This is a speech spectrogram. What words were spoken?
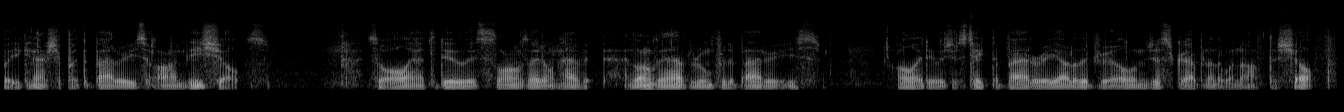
but you can actually put the batteries on these shelves. So all I have to do is, as long as I don't have as long as I have room for the batteries, all I do is just take the battery out of the drill and just grab another one off the shelf.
